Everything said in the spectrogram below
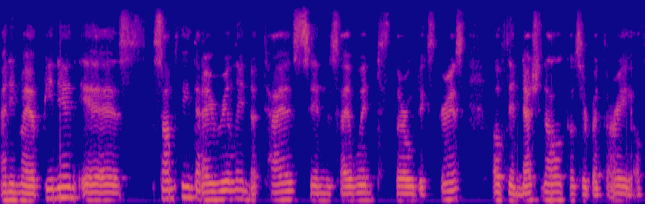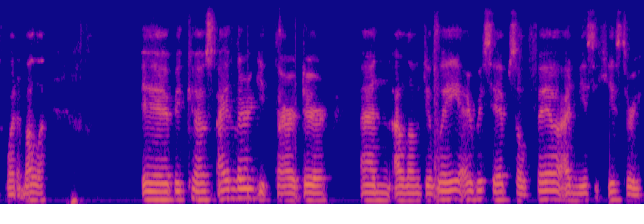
And in my opinion, is something that I really noticed since I went through the experience of the National Conservatory of Guatemala. Uh, because I learned guitar there, and along the way, I received solfeo and music history.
